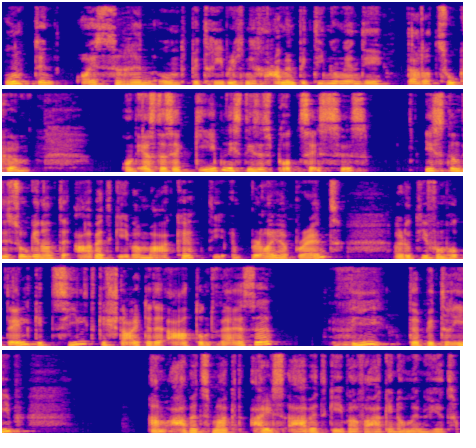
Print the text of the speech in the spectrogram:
und den äußeren und betrieblichen Rahmenbedingungen, die da dazugehören. Und erst das Ergebnis dieses Prozesses ist dann die sogenannte Arbeitgebermarke, die Employer Brand, also die vom Hotel gezielt gestaltete Art und Weise, wie der Betrieb am Arbeitsmarkt als Arbeitgeber wahrgenommen wird.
